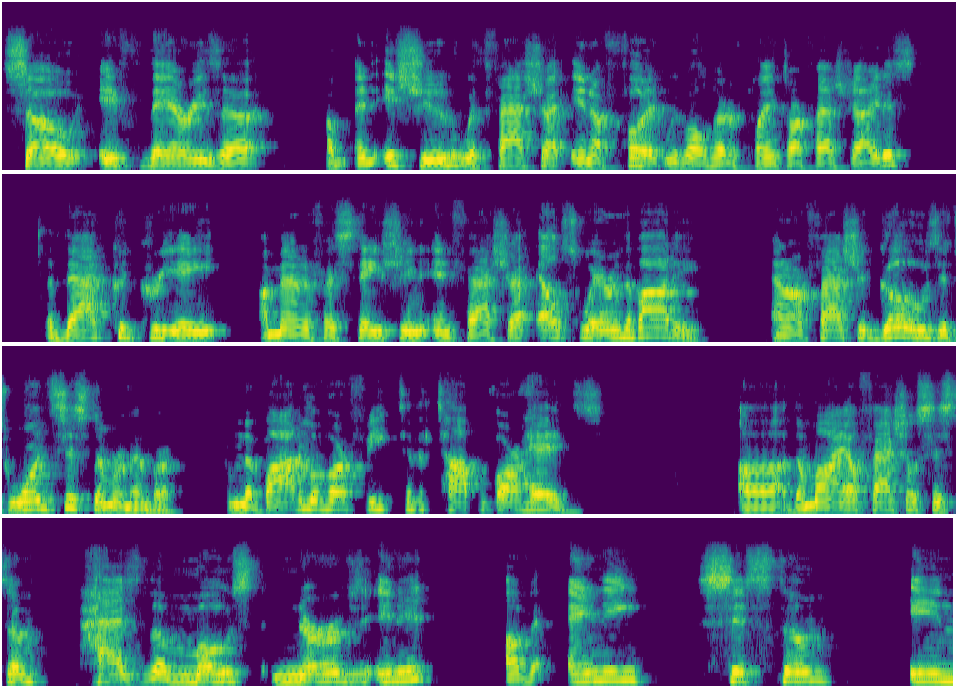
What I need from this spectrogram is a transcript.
So if there is a, a, an issue with fascia in a foot, we've all heard of plantar fasciitis, that could create a manifestation in fascia elsewhere in the body. And our fascia goes, it's one system, remember, from the bottom of our feet to the top of our heads. Uh, the myofascial system has the most nerves in it of any system in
